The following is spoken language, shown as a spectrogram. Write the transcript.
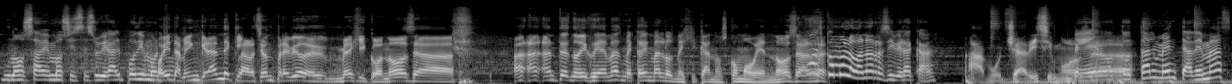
no sabemos si se subirá al podio o no. Oye, también gran declaración previo de México, ¿no? O sea, antes no dijo, y además me caen mal los mexicanos, ¿cómo ven, no? O sea, ¿Sabes cómo lo van a recibir acá? abuchadísimo. o Pero sea, totalmente. Además,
